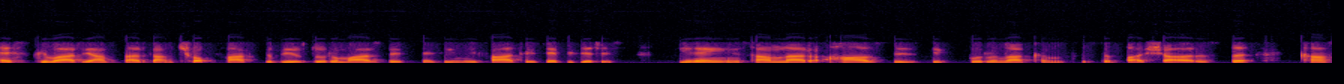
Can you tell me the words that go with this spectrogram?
eski varyantlardan çok farklı bir durum arz etmediğini ifade edebiliriz. Yine insanlar halsizlik, burun akıntısı, baş ağrısı, kas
